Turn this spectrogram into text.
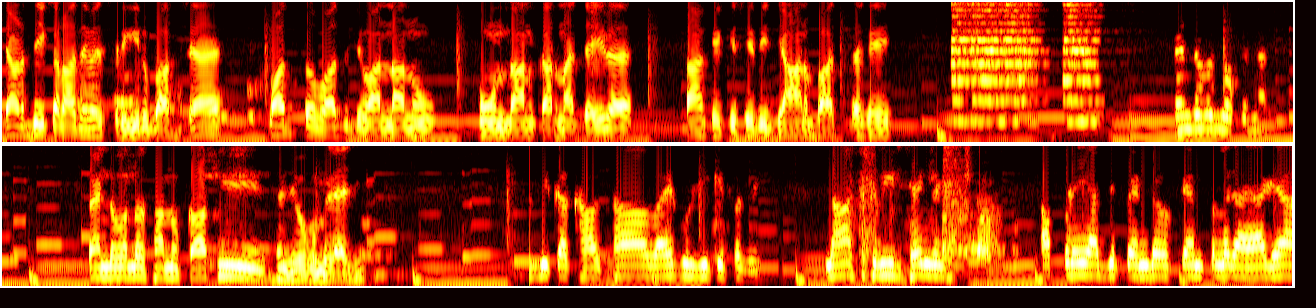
ਚੜ੍ਹਦੀ ਕਲਾ ਦੇ ਵਿੱਚ ਸਰੀਰ ਬਖਸ਼ਿਆ ਹੈ। ਵੱਧ ਤੋਂ ਵੱਧ ਜਵਾਨਾਂ ਨੂੰ ਖੂਨਦਾਨ ਕਰਨਾ ਚਾਹੀਦਾ ਹੈ ਤਾਂ ਕਿ ਕਿਸੇ ਦੀ ਜਾਨ ਬਚ ਸਕੇ। ਪਿੰਡ ਵੱਲੋਂ ਕਿੰਨਾ? ਪਿੰਡ ਵੱਲੋਂ ਸਾਨੂੰ ਕਾਫੀ ਸਹਿਯੋਗ ਮਿਲਿਆ ਜੀ। ਜੀ ਕਾ ਖਾਲਸਾ ਵਾਹਿਗੁਰੂ ਜੀ ਕੀ ਫਤਿਹ। ਨਾਂ ਸੁਖਵੀਰ ਸਿੰਘ ਜੀ। ਆਪਣੇ ਅੱਜ ਪਿੰਡ ਕੈਂਪ ਲਗਾਇਆ ਗਿਆ।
